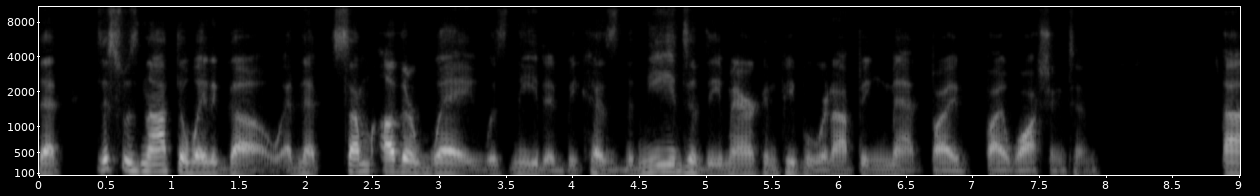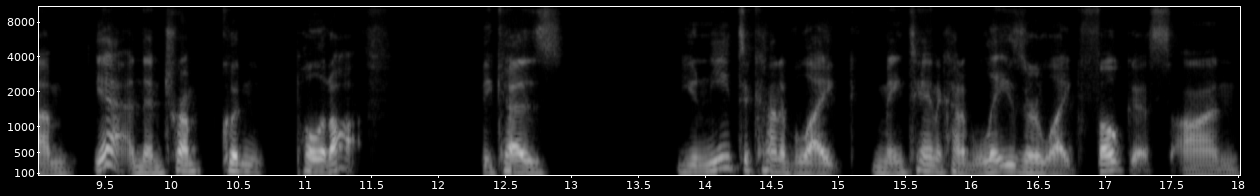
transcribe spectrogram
that this was not the way to go and that some other way was needed because the needs of the American people were not being met by by Washington. Um, yeah, and then Trump couldn't pull it off because you need to kind of like maintain a kind of laser like focus on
